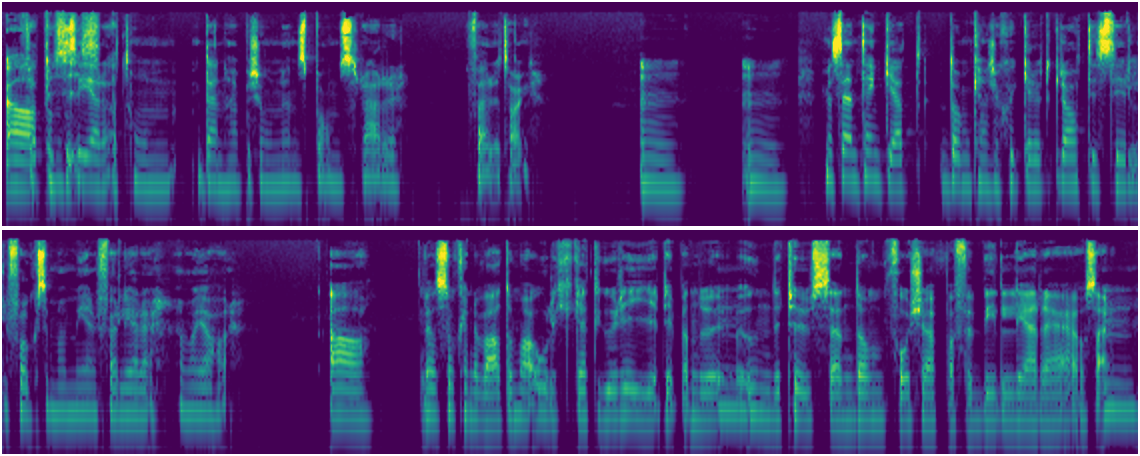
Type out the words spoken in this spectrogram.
ja, för att precis. de ser att hon, den här personen sponsrar företag. Mm, mm. Men sen tänker jag att de kanske skickar ut gratis till folk som har mer följare än vad jag har. Ja, ja, så kan det vara. Att de har olika kategorier. Typ är under tusen, de får köpa för billigare och så. Mm,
